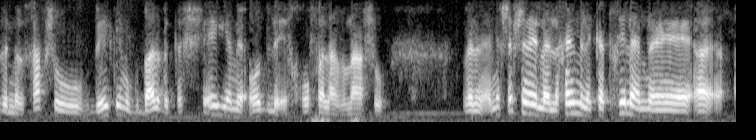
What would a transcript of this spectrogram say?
זה מרחב שהוא בלתי מוגבל וקשה יהיה מאוד לאכוף עליו משהו. ואני חושב שלכן מלכתחילה הם... Uh,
